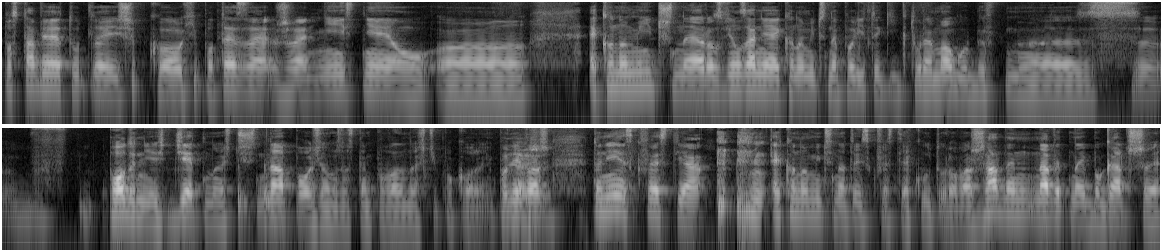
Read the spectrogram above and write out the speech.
postawię tutaj szybko hipotezę, że nie istnieją... E, ekonomiczne, rozwiązania ekonomiczne polityki, które mogłyby podnieść dzietność na poziom zastępowalności pokoleń. Ponieważ to nie jest kwestia ekonomiczna, to jest kwestia kulturowa. Żaden, nawet najbogatszy,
